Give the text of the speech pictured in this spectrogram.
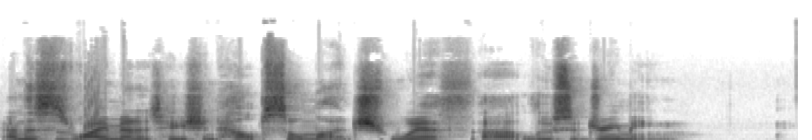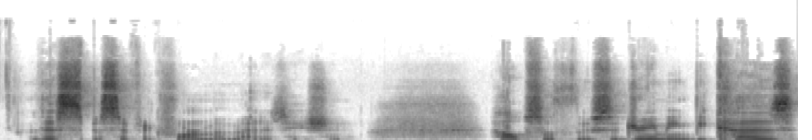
And this is why meditation helps so much with uh, lucid dreaming. This specific form of meditation helps with lucid dreaming because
